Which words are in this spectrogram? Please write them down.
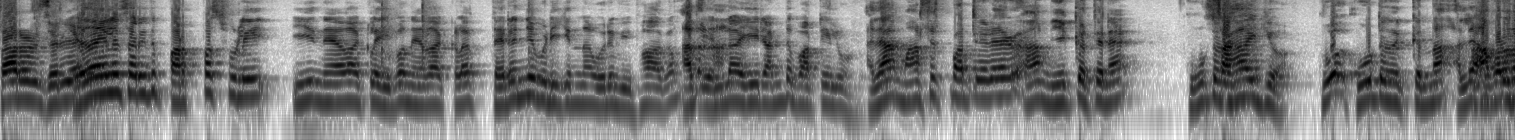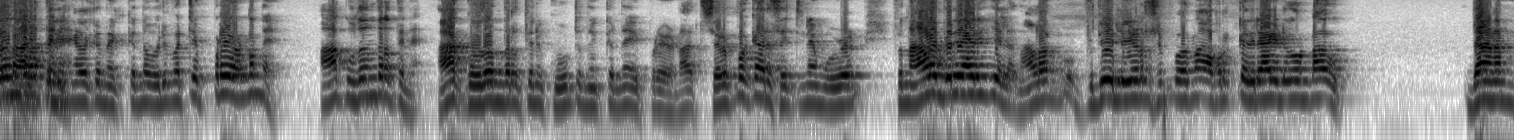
സാർ ഒരു ചെറിയ ഏതായാലും സാർ ഇത് പർപ്പസ്ഫുള്ളി ഈ നേതാക്കളെ യുവ നേതാക്കളെ തെരഞ്ഞു പിടിക്കുന്ന ഒരു വിഭാഗം അത് എല്ലാ ഈ രണ്ട് പാർട്ടിയിലും ഉണ്ട്. അല്ല മാർക്സിസ്റ്റ് പാർട്ടിയുടെ ആ നീക്കത്തിന് കൂട്ട് സഹായിക്കുക കൂട്ടു നിൽക്കുന്ന അല്ലെ അവരുടെ. താല്പര്യങ്ങൾക്ക് നിൽക്കുന്ന ഒരു മറ്റേ ഇപ്പറേ ഉണ്ടെന്നേ. ആ കുതന്ത്രത്തിന്. ആ കുതന്ത്രത്തിന് കൂട്ടു നിൽക്കുന്ന ഇപ്പോഴുണ്ട് ആ ചെറുപ്പക്കാർ സെറ്റിനെ മുഴുവൻ ഇപ്പം നാളെ എതിരായിരിക്കില്ല നാളെ പുതിയ ലീഡർഷിപ്പ് വന്നാൽ അവർക്കെതിരായിട്ട് ഉണ്ടാവും ഇതാണ്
